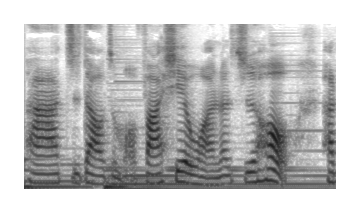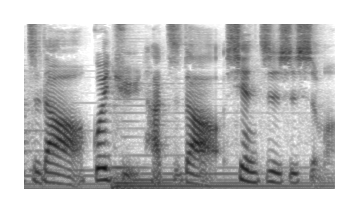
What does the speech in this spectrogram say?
她知道怎么发泄完了之后，她知道规矩，她知道限制是什么，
